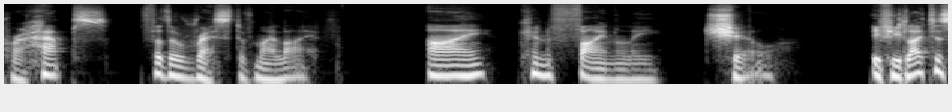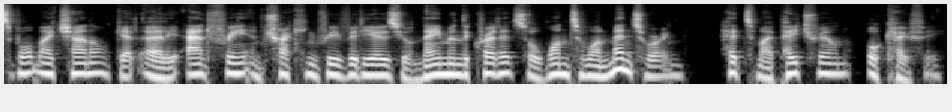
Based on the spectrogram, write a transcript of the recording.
perhaps for the rest of my life. I can finally chill. If you'd like to support my channel, get early ad free and tracking free videos, your name in the credits, or one to one mentoring, head to my Patreon or Ko-fi.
